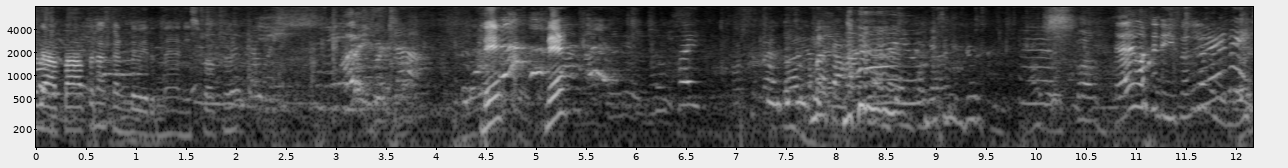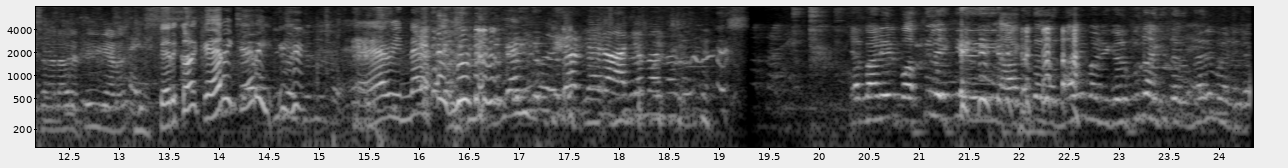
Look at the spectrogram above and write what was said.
അതാ പാപ്പനൊക്കെ ഉണ്ട് വരുന്നത് അനീഷ് പാപ്പൻ. ഡേ ഡേ. കേറിക്കോളെ കേറി കേറി. പിന്നെ? ഞാൻ മണിയിൽ പത്തിലേക്ക് ആക്കി തരുന്നാലും മണി ഗൾഫിലാക്കി തരുന്നാലും വേണ്ടിയില്ല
